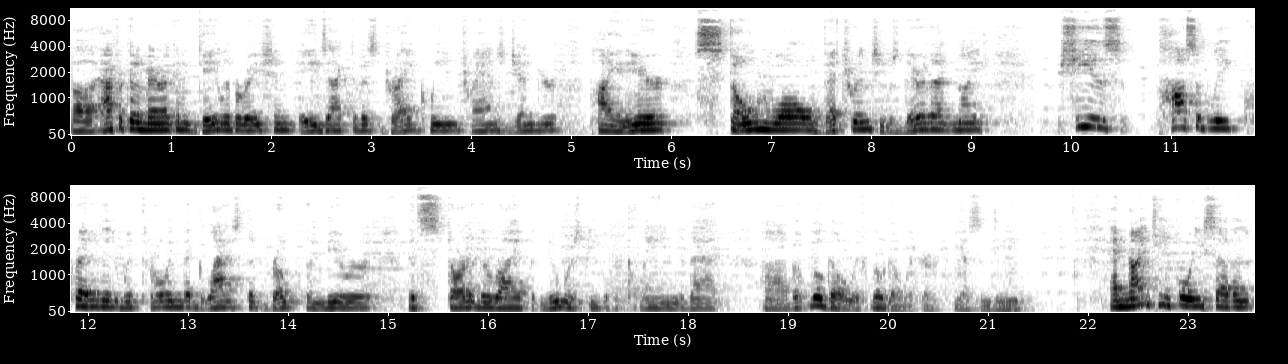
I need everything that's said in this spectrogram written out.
uh, African American, gay liberation, AIDS activist, drag queen, transgender, pioneer, Stonewall veteran. She was there that night. She is possibly credited with throwing the glass that broke the mirror that started the riot, but numerous people have claimed that. Uh, but we'll go with we'll go with her. Yes, indeed. And 1947,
